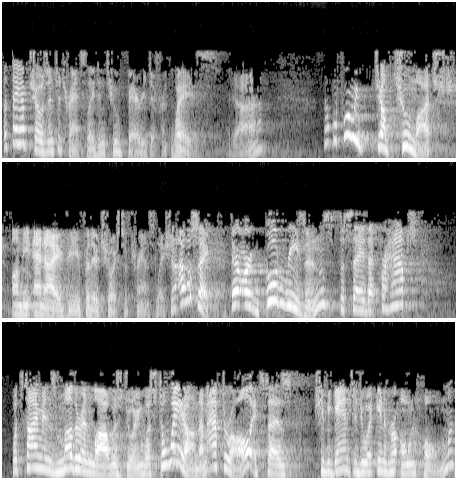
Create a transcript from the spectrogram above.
but they have chosen to translate in two very different ways. Yeah? Now, before we jump too much on the NIV for their choice of translation, I will say there are good reasons to say that perhaps what Simon's mother in law was doing was to wait on them. After all, it says she began to do it in her own home.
